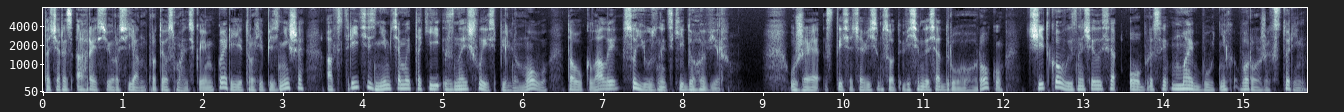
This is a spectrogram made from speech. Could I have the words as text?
Та через агресію росіян проти Османської імперії трохи пізніше австрійці з німцями таки знайшли спільну мову та уклали союзницький договір. Уже з 1882 року чітко визначилися обриси майбутніх ворожих сторін.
